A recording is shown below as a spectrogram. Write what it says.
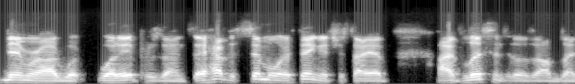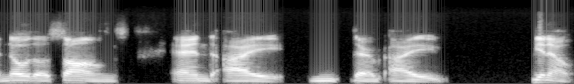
Nimrod what what it presents. They have a similar thing. It's just I have I've listened to those albums. I know those songs and I they're I you know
